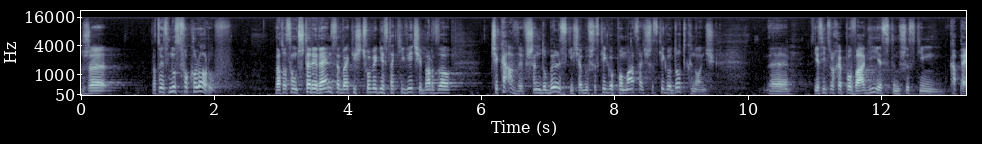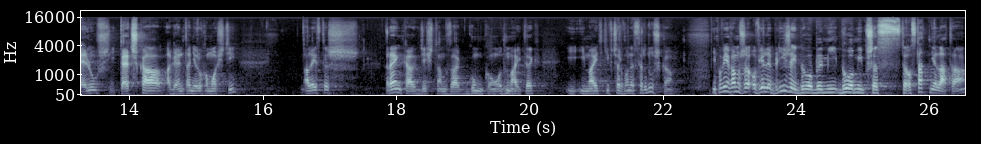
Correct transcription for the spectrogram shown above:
że za to jest mnóstwo kolorów. Za to są cztery ręce, bo jakiś człowiek jest taki, wiecie, bardzo ciekawy, wszędobylski, chciałby wszystkiego pomacać, wszystkiego dotknąć. E, jest i trochę powagi, jest w tym wszystkim kapelusz i teczka agenta nieruchomości, ale jest też ręka gdzieś tam za gumką od majtek i, i majtki w czerwone serduszka. I powiem Wam, że o wiele bliżej byłoby mi, było mi przez te ostatnie lata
